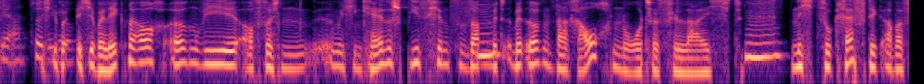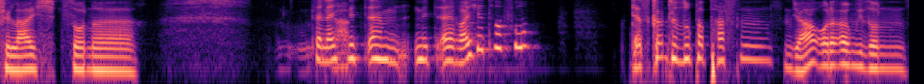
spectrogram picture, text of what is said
ja, ich, über, ich überlege mir auch irgendwie auf solchen irgendwelchen Käsespießchen zusammen mhm. mit, mit irgendeiner Rauchnote vielleicht. Mhm. Nicht zu kräftig, aber vielleicht so eine Vielleicht ja. mit, ähm, mit äh, Räuchertofu? Das könnte super passen, ja, oder irgendwie so ein,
